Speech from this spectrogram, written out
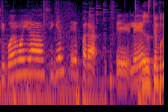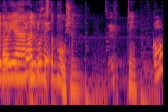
Si podemos ir a siguiente para eh, leer. Hace tiempo que no veía algo en stop motion. ¿Sí? Sí. ¿Cómo?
